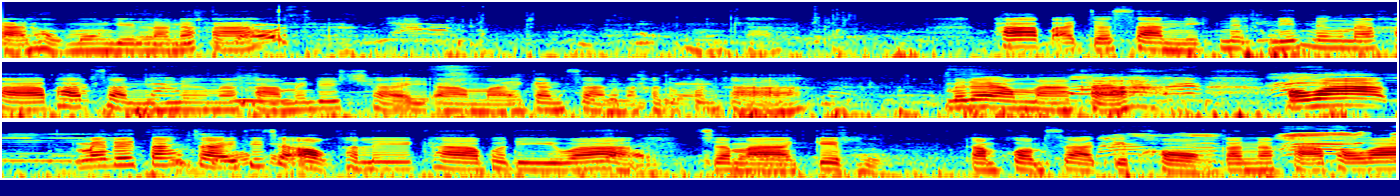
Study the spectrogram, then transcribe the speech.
นาดหกโมงเย็นแล้วนะคะนี่ค่ะภาพอาจจะสั่นนิดนิดนึงนะคะ ภาพสั่นนิดนึงนะคะ ไม่ได้ใช้อาไม้กันสั่นนะคะ ทุกคนค่ะ ไม่ได้เอามาค่ะ เพราะว่าไม่ได้ตั้งใจที่จะออกทะเลค่ะ พอดีว่าจะมาเก็บทำความสะอาดเก็บของกันนะคะ เพราะว่า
